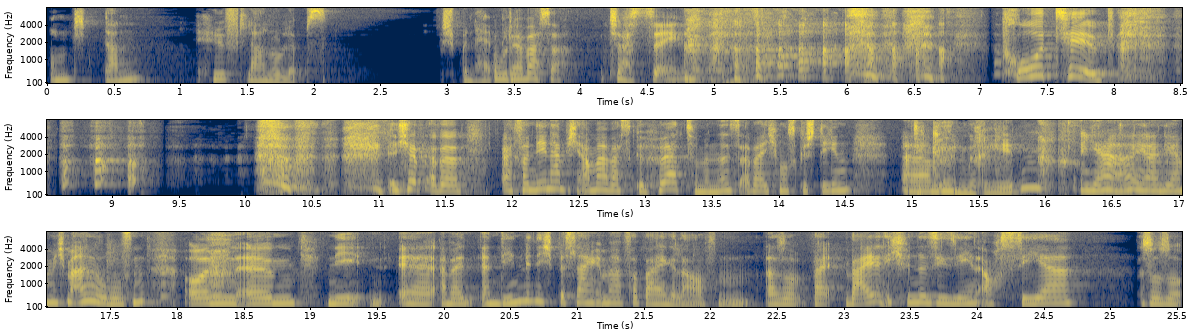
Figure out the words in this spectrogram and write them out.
und dann hilft Lanolips. Ich bin happy. Oder Wasser. Just saying. Pro Tipp. Ich habe aber, äh, von denen habe ich auch mal was gehört zumindest, aber ich muss gestehen. Die ähm, können reden? Ja, ja, die haben mich mal angerufen. Und ähm, nee, äh, aber an denen bin ich bislang immer vorbeigelaufen. Also, weil, weil ich finde, sie sehen auch sehr so, so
